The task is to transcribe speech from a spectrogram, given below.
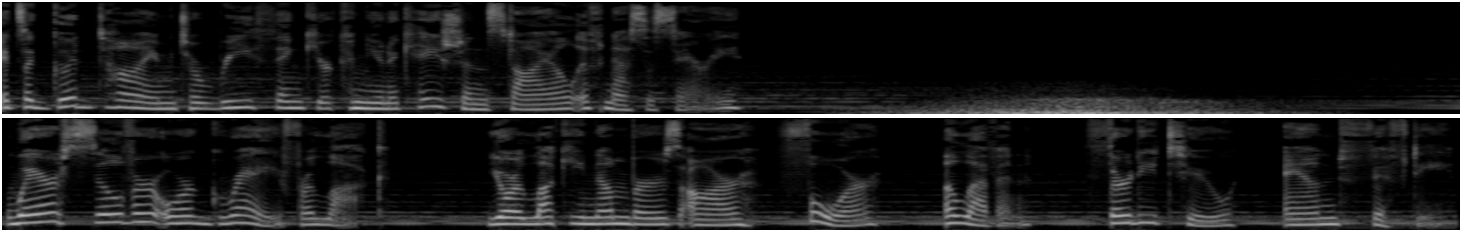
it's a good time to rethink your communication style if necessary. Wear silver or gray for luck. Your lucky numbers are 4, 11, 32, and 50.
